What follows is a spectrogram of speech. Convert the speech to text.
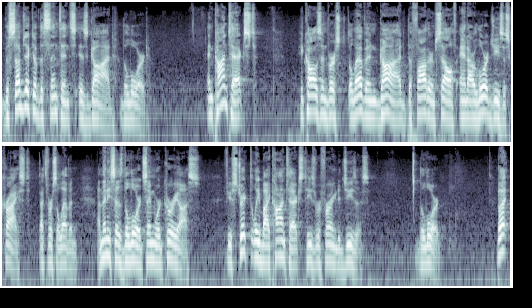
The subject of the sentence is God, the Lord. In context, he calls in verse 11 God, the Father himself, and our Lord Jesus Christ. That's verse 11. And then he says the Lord, same word, kurios. If you're strictly by context, he's referring to Jesus, the Lord. But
